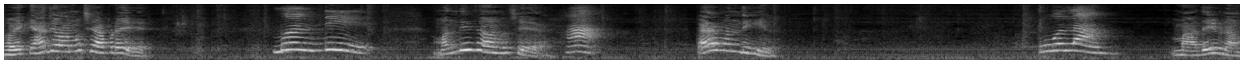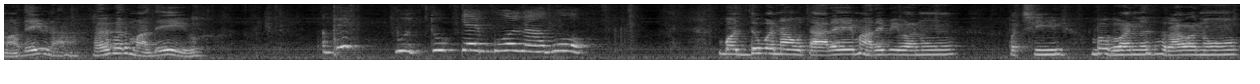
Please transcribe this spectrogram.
હવે ક્યાં જવાનું છે આપણે? મંદિર. મંદિર જવાનું છે? હા. કયા મંદિર? બોલામ મહાદેવના મહાદેવના. હર હર મહાદેવ. અભી બધું કેમ બનાવો? બધું બનાવું તારે મારે પીવાનું પછી ભગવાનને ધરાવવાનું.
